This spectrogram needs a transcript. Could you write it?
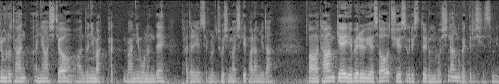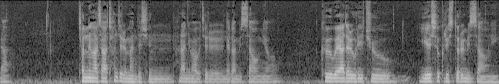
이름으로 다 안녕하시죠? 아, 눈이 막 많이 오는데 다들 예수 이름으로 조심하시기 바랍니다. 아, 다 함께 예배를 위해서 주 예수 그리스도 이름으로 신앙 고백 드리시겠습니다. 전능하사 천지를 만드신 하나님 아버지를 내가 믿사오며 그 외아들 우리 주 예수 그리스도를 믿사오니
